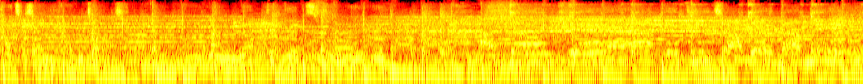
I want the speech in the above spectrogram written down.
Hot as any hottentot. And not the goods for me. I don't care if you talk about me.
